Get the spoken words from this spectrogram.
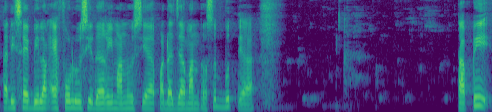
tadi saya bilang evolusi dari manusia pada zaman tersebut ya. Tapi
